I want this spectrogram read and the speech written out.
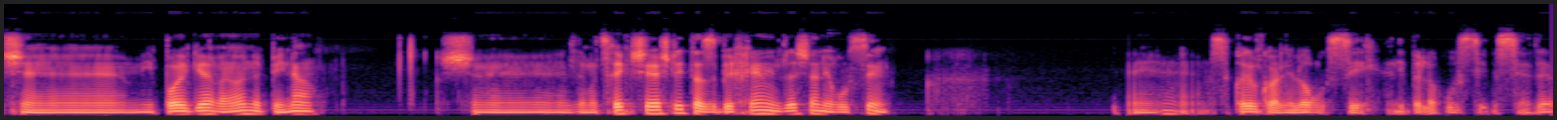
שמפה הגיע רעיון לפינה, שזה מצחיק שיש לי תסביכים עם זה שאני רוסי. אז קודם כל אני לא רוסי, אני בלרוסי, בסדר?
